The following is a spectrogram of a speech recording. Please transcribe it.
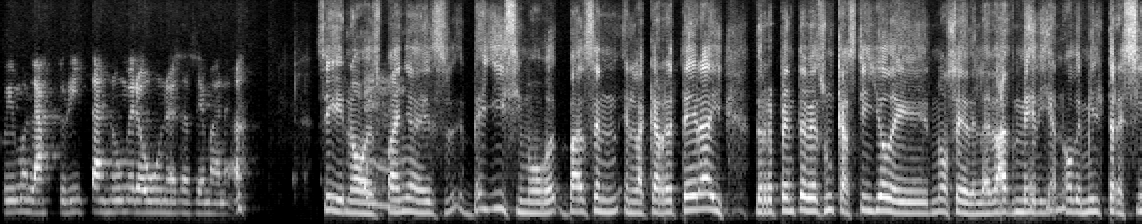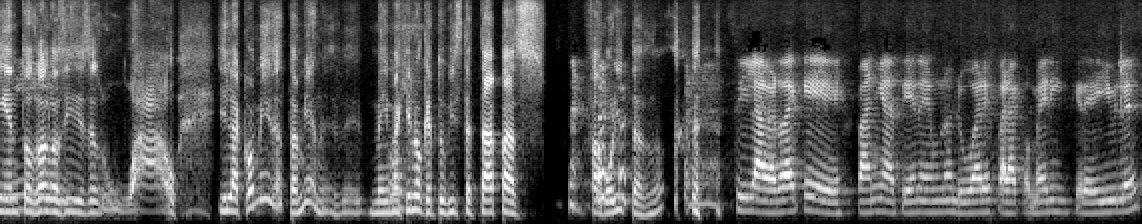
fuimos las turistas número uno esa semana. Sí, no, España es bellísimo. Vas en, la carretera y de repente ves un castillo de, no sé, de la Edad Media, ¿no? De 1300 o algo así, y dices, wow. Y la comida también. Eh, me imagino que tuviste tapas favoritas, ¿no? Sí, la verdad que España tiene unos lugares para comer increíbles.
